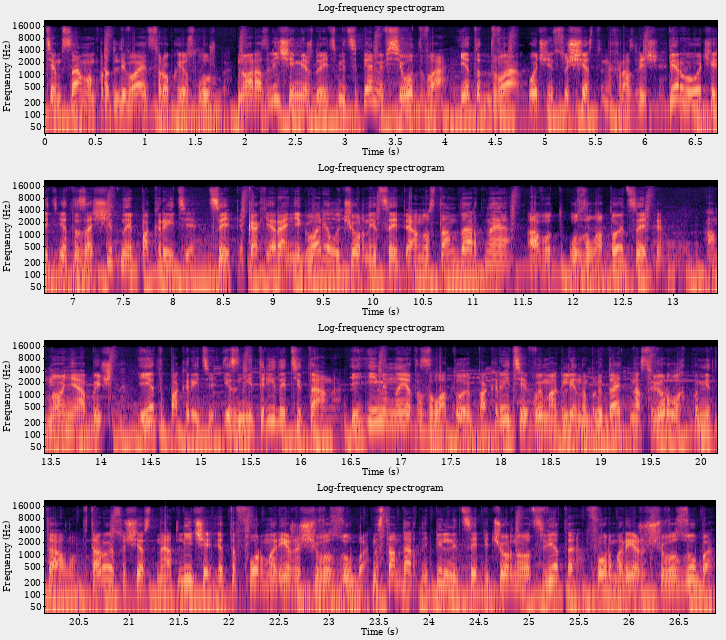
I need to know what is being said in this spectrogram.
тем самым продлевает срок ее службы. Ну а различия между этими цепями всего два. И это два очень существенных различия. В первую очередь это защитное покрытие цепи. Как я ранее говорил, у черной цепи оно стандартное, а вот у золотой цепи оно необычное. И это покрытие из нитрида титана. И именно это золотое покрытие вы могли наблюдать на сверлах по металлу. Второе существенное отличие – это форма режущего зуба. На стандартной пильной цепи черного цвета форма режущего зуба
